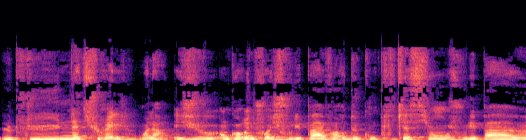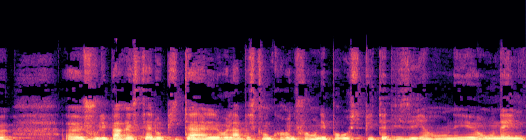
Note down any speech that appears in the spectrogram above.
le plus naturel, voilà. Et je, encore une fois, je voulais pas avoir de complications, je voulais pas je voulais pas rester à l'hôpital, voilà, parce qu'encore une fois, on n'est pas hospitalisé, hein. on est on a une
